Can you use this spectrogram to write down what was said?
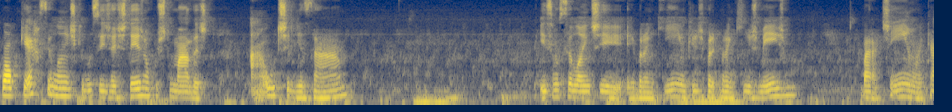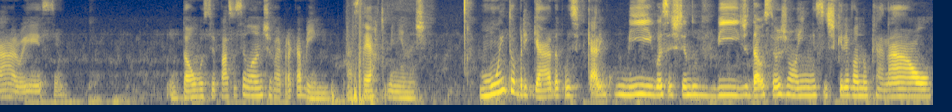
Qualquer selante que vocês já estejam acostumadas a utilizar. Esse é um selante é, branquinho, aqueles branquinhos mesmo baratinho, é caro esse. Então você passa o selante e vai para a cabine, tá certo, meninas? Muito obrigada por ficarem comigo assistindo o vídeo, dá o seu joinha, se inscreva no canal.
